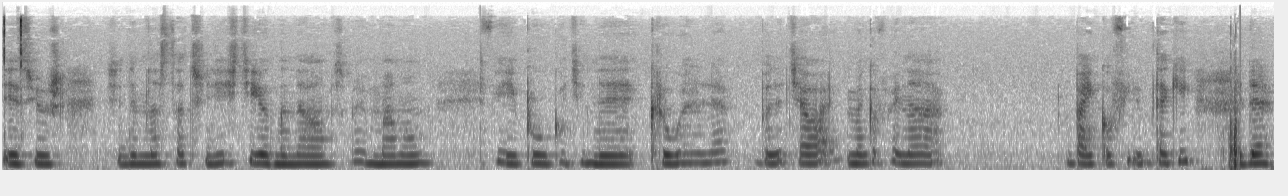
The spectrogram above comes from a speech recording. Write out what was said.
jest już 17.30 i oglądałam z moją mamą 2,5 godziny Cruelle, bo leciała mega fajna bajkofilm taki. Idę.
